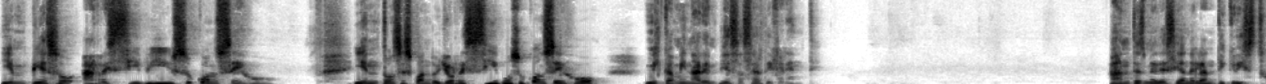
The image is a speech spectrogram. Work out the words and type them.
y empiezo a recibir su consejo. Y entonces cuando yo recibo su consejo, mi caminar empieza a ser diferente. Antes me decían el anticristo.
